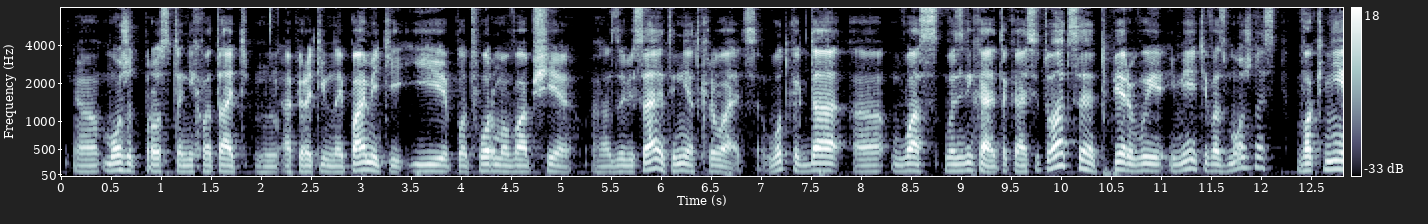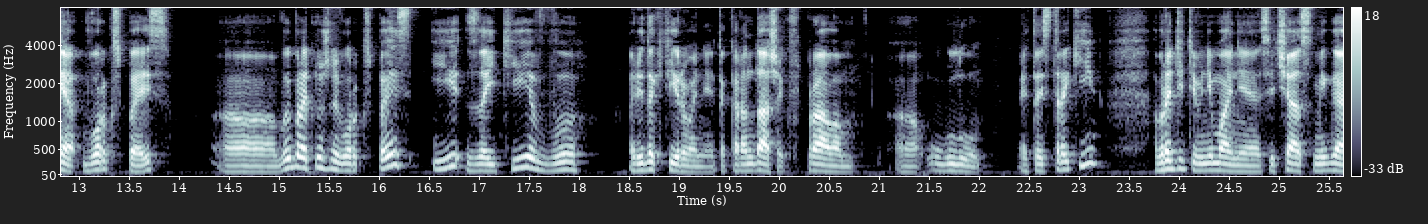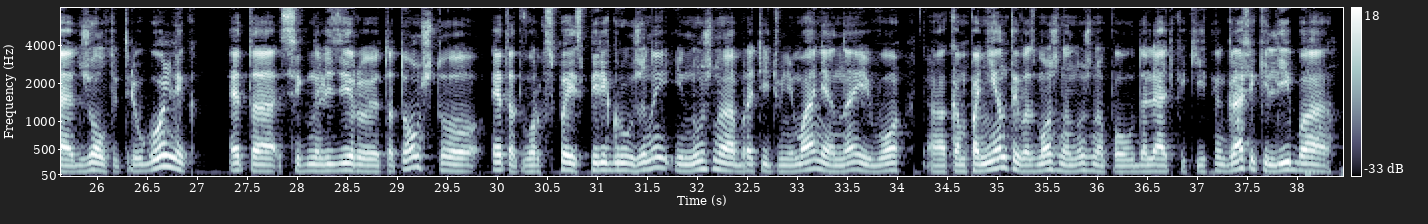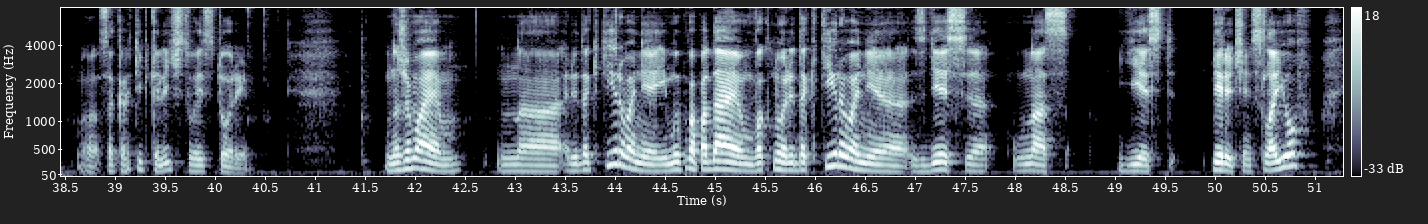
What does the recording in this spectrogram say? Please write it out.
может просто не хватать оперативной памяти и платформа вообще э, зависает и не открывается. Вот когда э, у вас возникает такая ситуация, теперь вы имеете возможность в окне Workspace выбрать нужный Workspace и зайти в редактирование. Это карандашик в правом углу этой строки. Обратите внимание, сейчас мигает желтый треугольник это сигнализирует о том, что этот workspace перегруженный и нужно обратить внимание на его а, компоненты. Возможно, нужно поудалять какие-то графики, либо а, сократить количество историй. Нажимаем на редактирование, и мы попадаем в окно редактирования. Здесь э, у нас есть перечень слоев.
